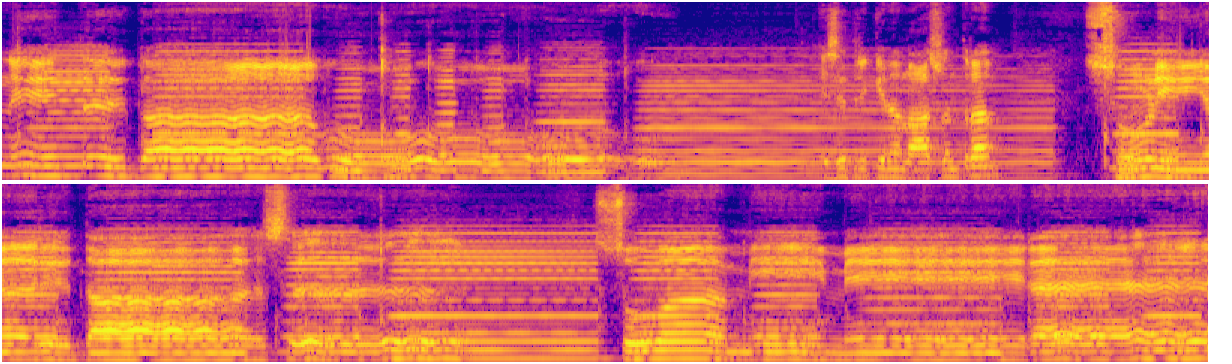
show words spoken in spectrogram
ਨਿਤ ਗਾਵੋ। ਇਸੇ ਤਰੀਕੇ ਨਾਲ ਲਾਸਟ ਅੰਤਰਾ ਸੋਹਣੀ ਅਰਦਾਸ। ਸੁਆਮੀ ਮੇਰੇ।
